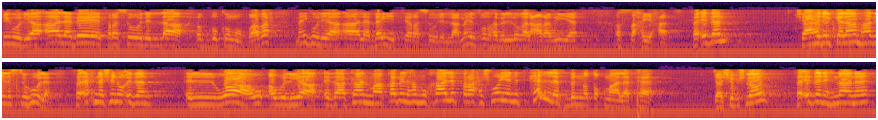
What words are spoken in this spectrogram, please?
في يقول يا آل بيت رسول الله حبكم. واضح؟ ما يقول يا آل بيت رسول الله ما يلفظها باللغة العربية الصحيحة. فإذا شاهد الكلام هذه للسهولة. فإحنا شنو إذا الواو أو الياء إذا كان ما قبلها مخالف راح شوية نتكلف بالنطق مالتها. جاي شوف شلون؟ فإذا هنا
